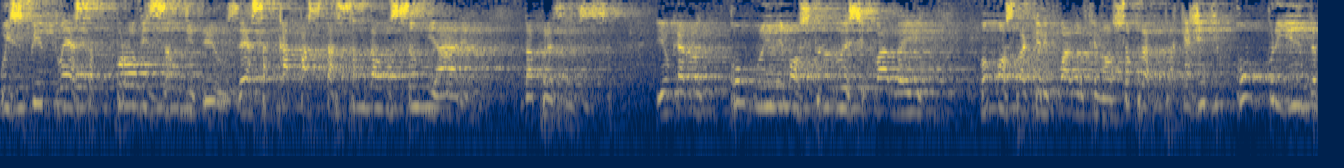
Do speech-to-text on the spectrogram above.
o Espírito é essa provisão de Deus, é essa capacitação da unção diária da presença. E eu quero concluir mostrando esse quadro aí. Vamos mostrar aquele quadro final, só para que a gente compreenda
